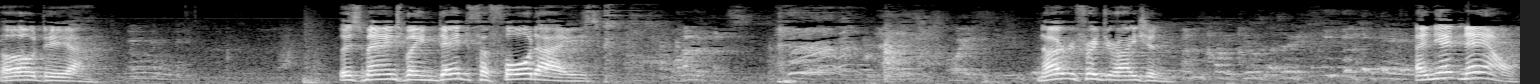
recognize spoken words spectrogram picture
Oh dear. This man's been dead for four days. no refrigeration. And yet now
